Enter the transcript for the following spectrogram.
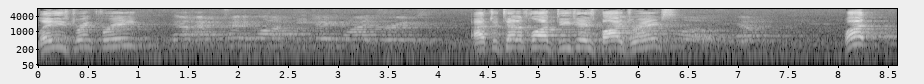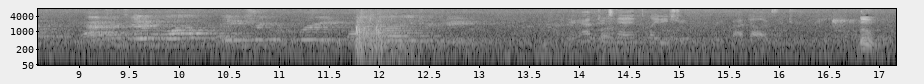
Ladies drink free? Yeah, after 10 o'clock, DJs buy drinks. After 10 o'clock, DJs buy drinks? What? After 10 o'clock, ladies drink for free. $5 entry fee. Okay, after 10, ladies drink for free, $5 entry fee. Boom.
